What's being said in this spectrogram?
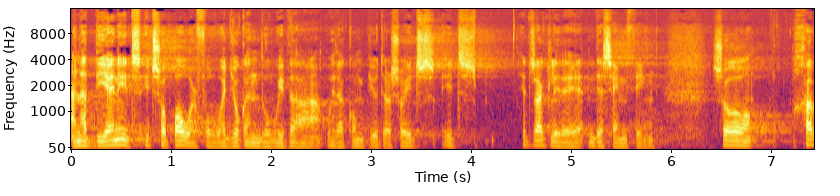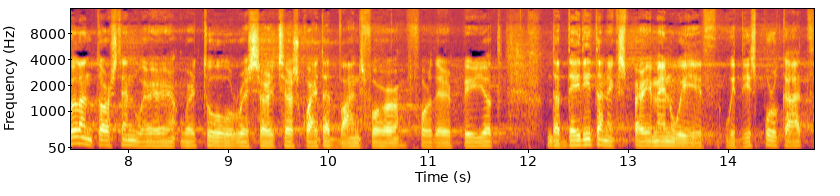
and at the end, it's, it's so powerful what you can do with a, with a computer. So it's, it's exactly the, the same thing. So Hubel and Thorsten were, were two researchers quite advanced for, for their period that they did an experiment with, with this poor cat.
